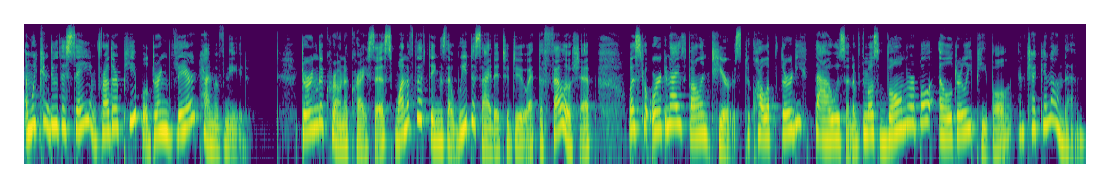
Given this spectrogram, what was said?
and we can do the same for other people during their time of need. During the Corona crisis, one of the things that we decided to do at the fellowship was to organize volunteers to call up 30,000 of the most vulnerable elderly people and check in on them.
